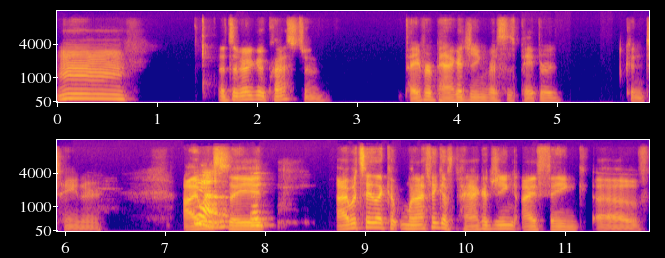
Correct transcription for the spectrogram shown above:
Mm, that's a very good question. Paper packaging versus paper container. I Yeah, would say like- I would say like when I think of packaging, I think of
